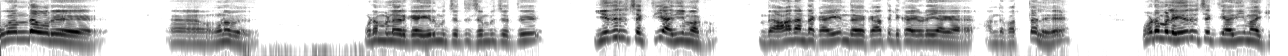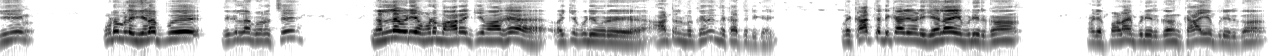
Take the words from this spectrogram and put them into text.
உகந்த ஒரு உணவு அது. உடம்புல இருக்க இரும்பு சத்து செம்பு சத்து எதிர்ப்பு அதிகமாக்கும். இந்த ஆதாண்டக்காய் இந்த காத்தடிக்காயுடைய அந்த வத்தல் உடம்புல எதிர் சக்தி அதிகமாக்கி உடம்புல இழப்பு இதுக்கெல்லாம் குறைச்சி நல்லபடியாக உடம்பு ஆரோக்கியமாக வைக்கக்கூடிய ஒரு ஆற்றல் மிக்கது இந்த காத்தடிக்காய் இந்த காத்தட்டி இலை எப்படி இருக்கும்? அதோடைய பழம் எப்படி இருக்கும்? காய் எப்படி இருக்கும்?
